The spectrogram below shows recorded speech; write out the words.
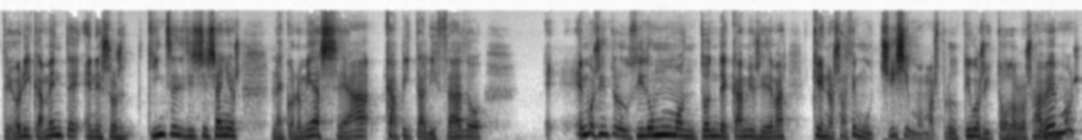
teóricamente en esos 15, 16 años la economía se ha capitalizado, hemos introducido un montón de cambios y demás que nos hace muchísimo más productivos y todos lo sabemos.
